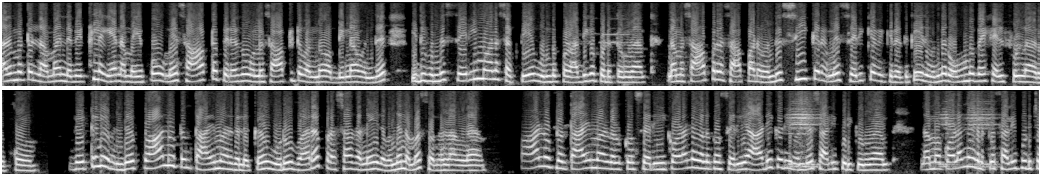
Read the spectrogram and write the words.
அது மட்டும் இல்லாம இந்த வெற்றிலைய நம்ம எப்பவுமே சாப்பிட்ட பிறகு ஒண்ணு சாப்பிட்டுட்டு வந்தோம் அப்படின்னா வந்து இது வந்து செரிமான சக்தியை உண்டு பண்ணும் அதிகப்படுத்துங்க. நம்ம சாப்பிடுற சாப்பாடை வந்து சீக்கிரமே செரிக்க வைக்கிறதுக்கு இது வந்து ரொம்பவே ஹெல்ப்ஃபுல்லா இருக்கும். வெற்றிலை வந்து பாலூட்டும் தாய்மார்களுக்கு ஒரு வர பிரசாதனை இதை வந்து நம்ம சொல்லலாங்க. பாலூட்டும் தாய்மார்களுக்கும் சரி குழந்தைங்களுக்கும் சரி அடிக்கடி வந்து சளி பிடிக்குங்க. நம்ம குழந்தைங்களுக்கு சளி பிடிச்ச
